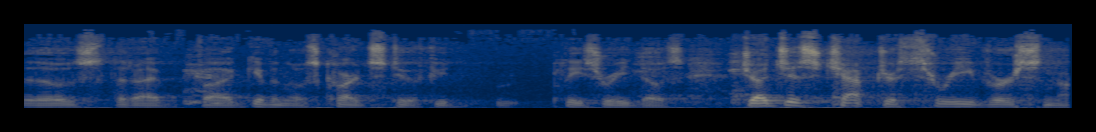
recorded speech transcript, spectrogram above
those that I've uh, given those cards to, if you please read those. Judges chapter 3, verse 9.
